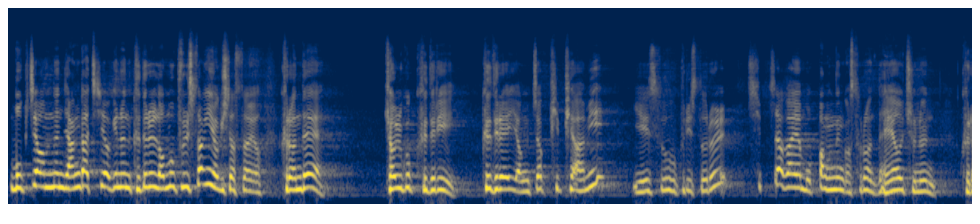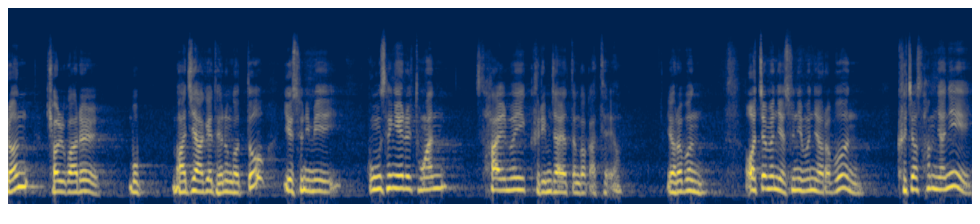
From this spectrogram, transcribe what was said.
목자 없는 양같이 여기는 그들을 너무 불쌍히 여기셨어요. 그런데 결국 그들이 그들의 영적 피폐함이 예수 그리스도를 십자가에 못 박는 것으로 내어주는 그런 결과를 못 맞이하게 되는 것도 예수님이 공생애를 통한 삶의 그림자였던 것 같아요. 여러분, 어쩌면 예수님은 여러분 그저 3년이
